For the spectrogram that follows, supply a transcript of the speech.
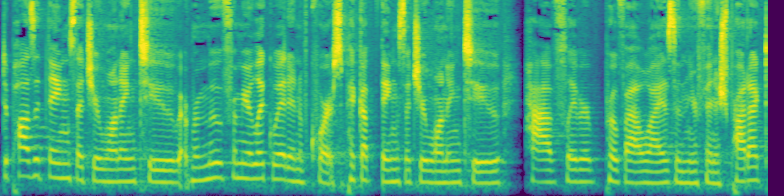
deposit things that you're wanting to remove from your liquid, and of course pick up things that you're wanting to have flavor profile wise in your finished product.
